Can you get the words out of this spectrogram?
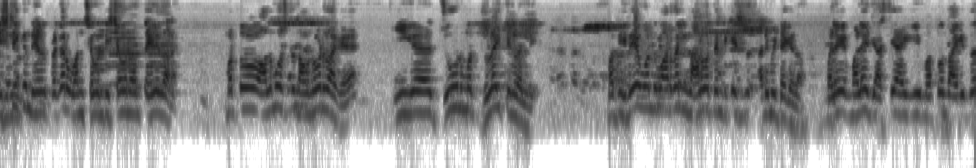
ಡಿಸ್ಟಿಕ್ ಅಂತ ಹೇಳಿದ ಪ್ರಕಾರ ಒನ್ ಸೆವೆಂಟಿ ಸೆವೆನ್ ಅಂತ ಹೇಳಿದ್ದಾರೆ. ಮತ್ತು ಆಲ್ಮೋಸ್ಟ್ ನಾವು ನೋಡಿದಾಗ ಈಗ ಜೂನ್ ಮತ್ತು ಜುಲೈ ತಿಂಗಳಲ್ಲಿ ಮತ್ತು ಇದೇ ಒಂದು ವಾರದಲ್ಲಿ ನಲವತ್ತೆಂಟು ಕೇಸ್ ಅಡ್ಮಿಟ್ ಆಗಿದೆ ಮಳೆ ಮಳೆ ಜಾಸ್ತಿ ಆಗಿ ಮತ್ತೊಂದು ಆಗಿದ್ದ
